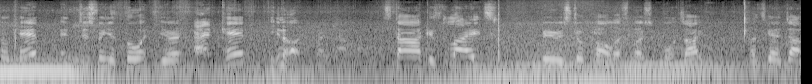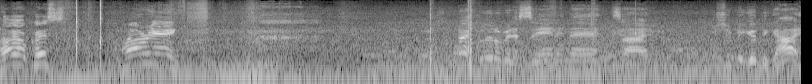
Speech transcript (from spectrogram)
We're 20 minutes from camp, and just when you thought you're at camp, you're not. It's dark, it's late, beer is still cold, that's the most important. So let's get it done. Hurry up, Chris. I'm hurrying. A little bit of sand in there, so we should be good to go.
